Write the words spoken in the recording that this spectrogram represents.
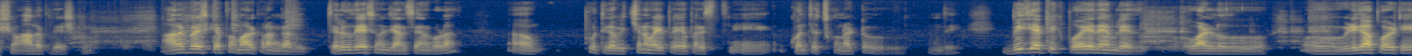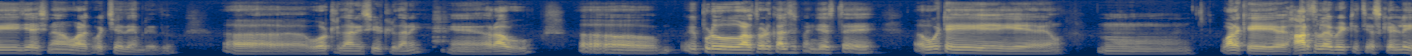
విషయం ఆంధ్రప్రదేశ్కి. ఆంధ్రప్రదేశ్కే ప్రమాదకరం కాదు. తెలుగుదేశం జనసేన కూడా పూర్తిగా విచ్ఛిన్నం అయిపోయే పరిస్థితిని కొని తెచ్చుకున్నట్టు ఉంది. బీజేపీకి పోయేదేం లేదు. వాళ్ళు విడిగా పోటీ చేసినా వాళ్ళకి వచ్చేదేం లేదు. ఓట్లు కానీ సీట్లు కానీ రావు. ఇప్పుడు వాళ్ళతో కలిసి పనిచేస్తే ఒకటి వాళ్ళకి హారతిలో పెట్టి తీసుకెళ్ళి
